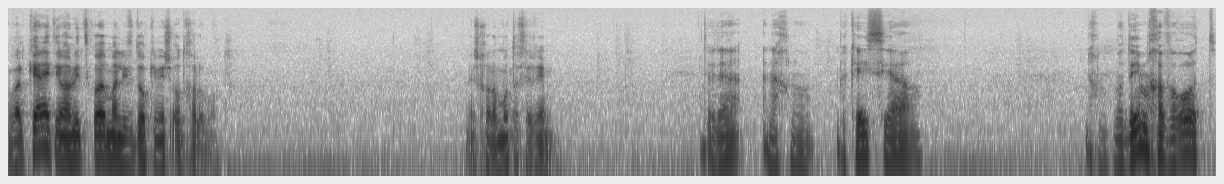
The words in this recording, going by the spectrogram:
אבל כן הייתי ממליץ כל הזמן לבדוק אם יש עוד חלומות. יש חלומות אחרים. אתה יודע, אנחנו ב-KCR, אנחנו מתמודדים עם חברות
